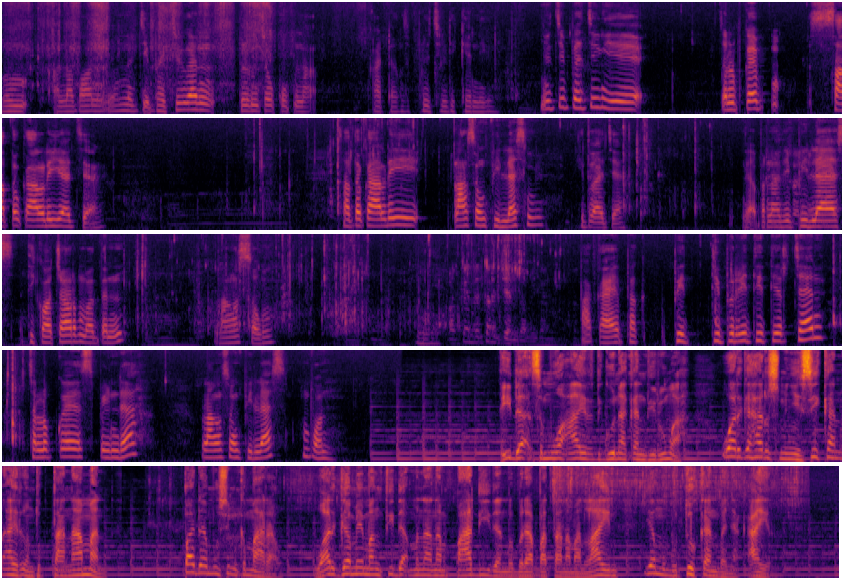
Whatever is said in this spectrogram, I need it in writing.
Hmm, apa nih nyuci baju kan belum cukup nak. Kadang 10 jilikan itu nyuci baju ya celup kayak satu kali aja. Satu kali langsung bilas gitu aja. Nggak pernah dibilas dikocor mboten. Langsung Pakai deterjen tapi kan. pakai bak- bi- diberi deterjen celup ke sepindah langsung bilas empon Tidak semua air digunakan di rumah. Warga harus menyisihkan air untuk tanaman. Pada musim kemarau, warga memang tidak menanam padi dan beberapa tanaman lain yang membutuhkan banyak air.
